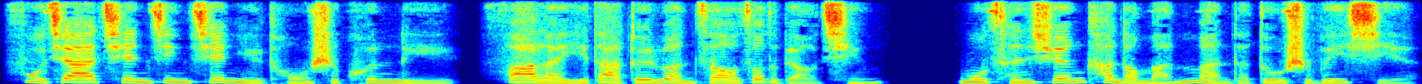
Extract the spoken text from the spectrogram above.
富家千金兼女同事昆离发来一大堆乱糟糟的表情，穆岑轩看到满满的都是威胁。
